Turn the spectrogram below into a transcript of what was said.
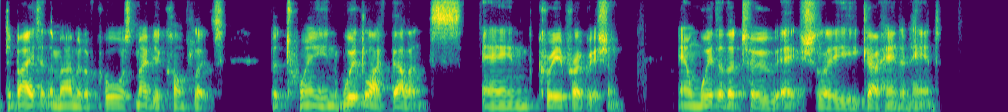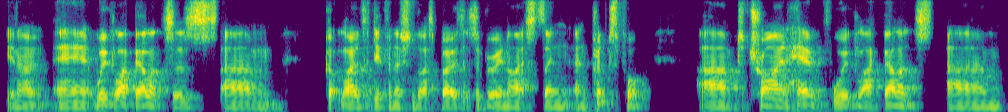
debate at the moment. Of course, maybe a conflict between work-life balance and career progression and whether the two actually go hand in hand. You know, and work life balance has um, got loads of definitions, I suppose. It's a very nice thing in principle um, to try and have work life balance, um,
